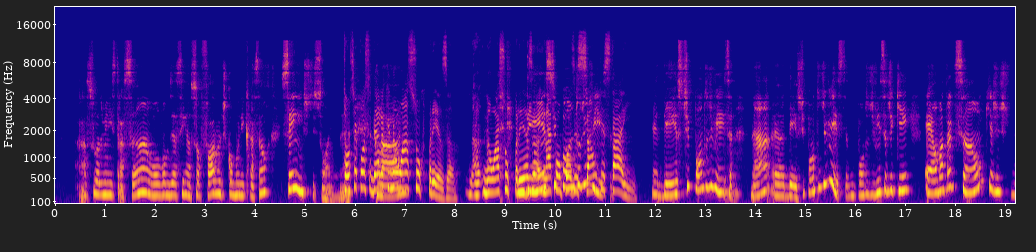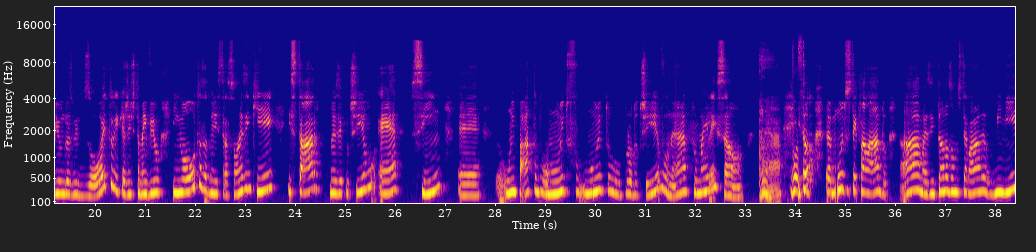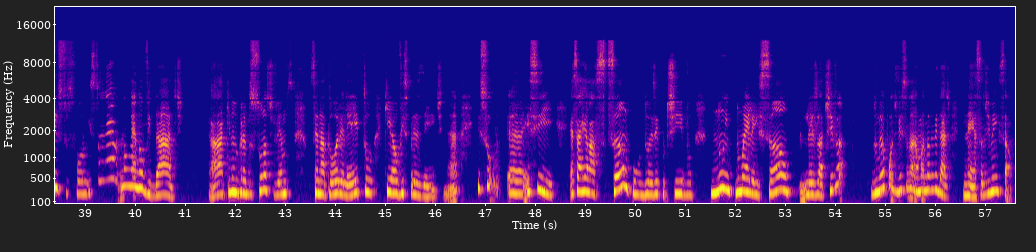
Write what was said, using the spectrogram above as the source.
a sua administração, ou vamos dizer assim, a sua forma de comunicação sem instituições. Né? Então você considera claro. que não há surpresa, não há surpresa na composição que está aí. É deste ponto de vista, né? É deste ponto de vista, um ponto de vista de que é uma tradição que a gente viu em 2018 e que a gente também viu em outras administrações em que estar no executivo é sim é, um impacto muito, muito produtivo né, para uma eleição. Né? Você... Então, é, muitos têm falado, ah, mas então nós vamos ter agora ministros foram. Isso não é, não é novidade. Tá? Aqui no Rio Grande do Sul nós tivemos senador eleito que é o vice-presidente. Né? Isso, é, esse, essa relação com, do executivo no, numa eleição legislativa, do meu ponto de vista, não é uma novidade nessa dimensão.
